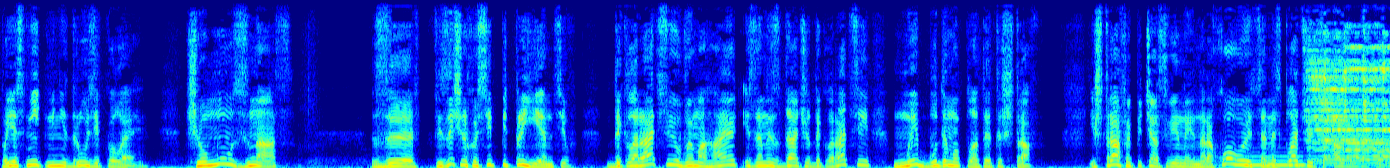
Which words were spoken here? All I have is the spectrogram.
Поясніть мені, друзі, колеги, чому з нас, з фізичних осіб підприємців, декларацію вимагають, і за нездачу декларації ми будемо платити штраф. І штрафи під час війни нараховуються, не сплачуються, але нараховуються.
